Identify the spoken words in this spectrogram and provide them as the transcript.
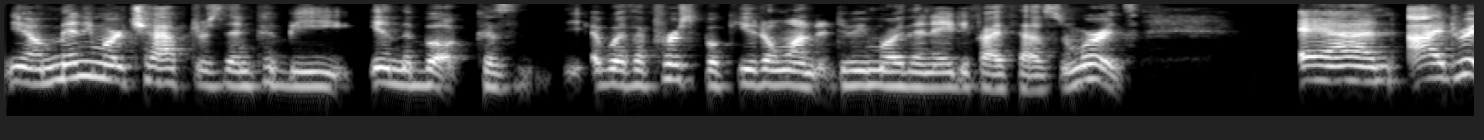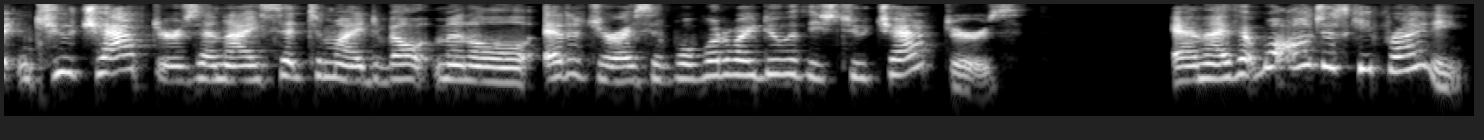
you know many more chapters than could be in the book because with a first book you don't want it to be more than 85,000 words and I'd written two chapters and I said to my developmental editor I said well what do I do with these two chapters and I thought well I'll just keep writing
